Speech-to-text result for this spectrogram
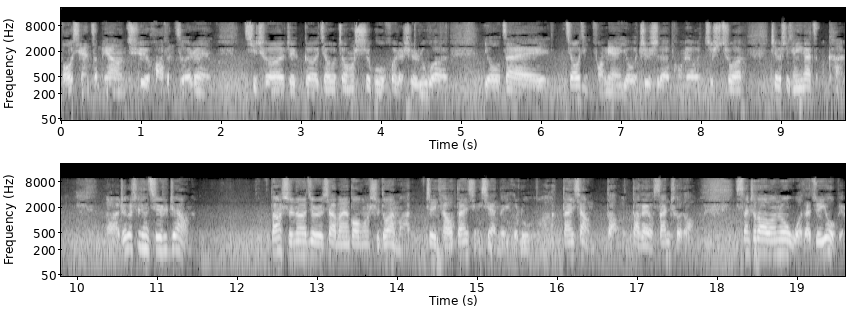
保险怎么样去划分责任，汽车这个交交通事故，或者是如果有在交警方面有知识的朋友，就是说这个事情应该怎么看？啊，这个事情其实是这样的。当时呢，就是下班高峰时段嘛，这条单行线的一个路啊，单向道，大概有三车道。三车道当中，我在最右边。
